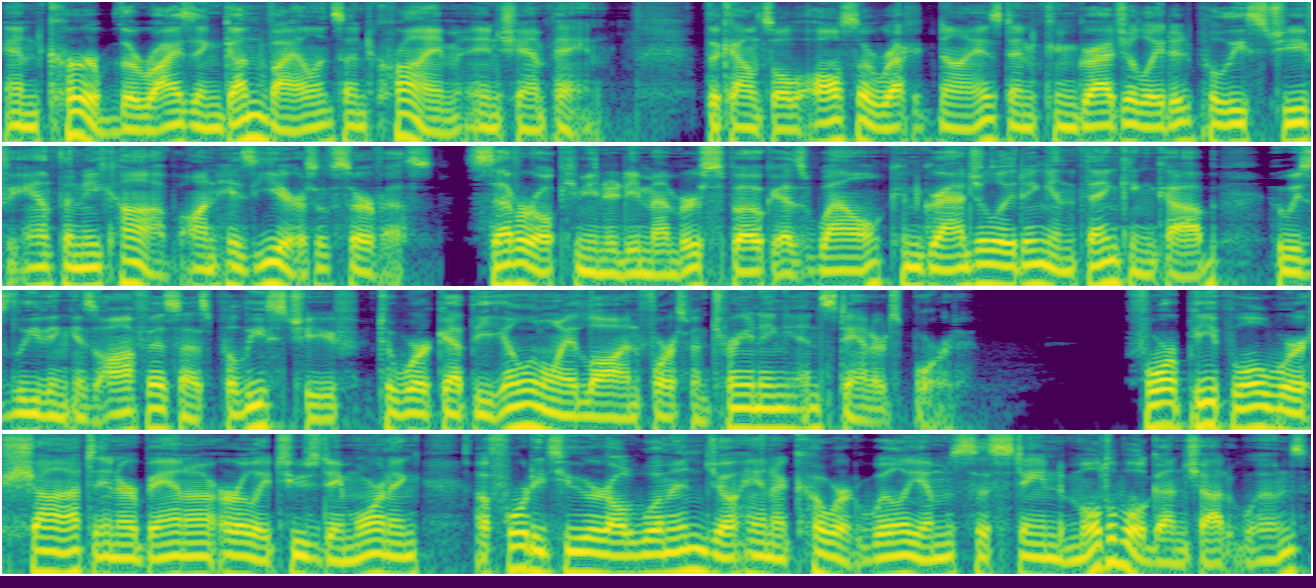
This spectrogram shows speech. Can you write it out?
and curb the rising gun violence and crime in Champaign. The council also recognized and congratulated Police Chief Anthony Cobb on his years of service. Several community members spoke as well, congratulating and thanking Cobb, who is leaving his office as police chief to work at the Illinois Law Enforcement Training and Standards Board. Four people were shot in Urbana early Tuesday morning. A 42 year old woman, Johanna Cowart Williams, sustained multiple gunshot wounds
